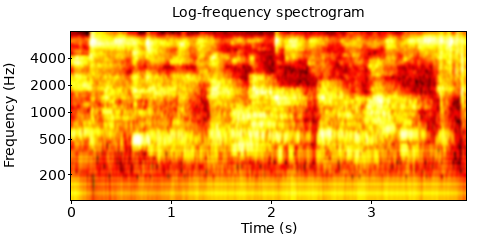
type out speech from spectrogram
And I stood there thinking, should I quote that verse? Should I quote the one I was supposed to say?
